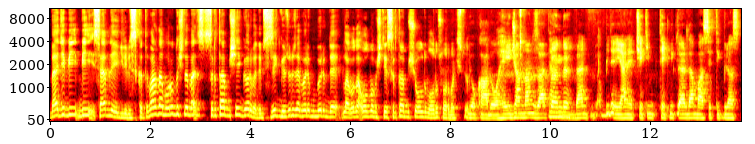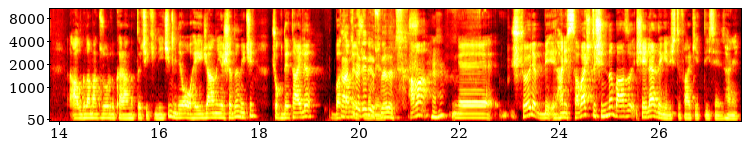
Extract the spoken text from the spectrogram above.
Bence bir, bir Sam'le ilgili bir sıkıntı vardı ama onun dışında ben sırıtan bir şey görmedim. Sizin gözünüze böyle bu bölümde lan o da olmamış diye sırıtan bir şey oldu mu onu sormak istiyorum. Yok abi o heyecandan zaten Ben de. ben bir de yani çekim tekniklerden bahsettik biraz algılamak zordu karanlıkta çekildiği için bir de o heyecanı yaşadığın için çok detaylı Takip bakamıyorsun. da edemiyorsun bir. evet. Ama e, şöyle bir hani savaş dışında bazı şeyler de gelişti fark ettiyseniz hani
